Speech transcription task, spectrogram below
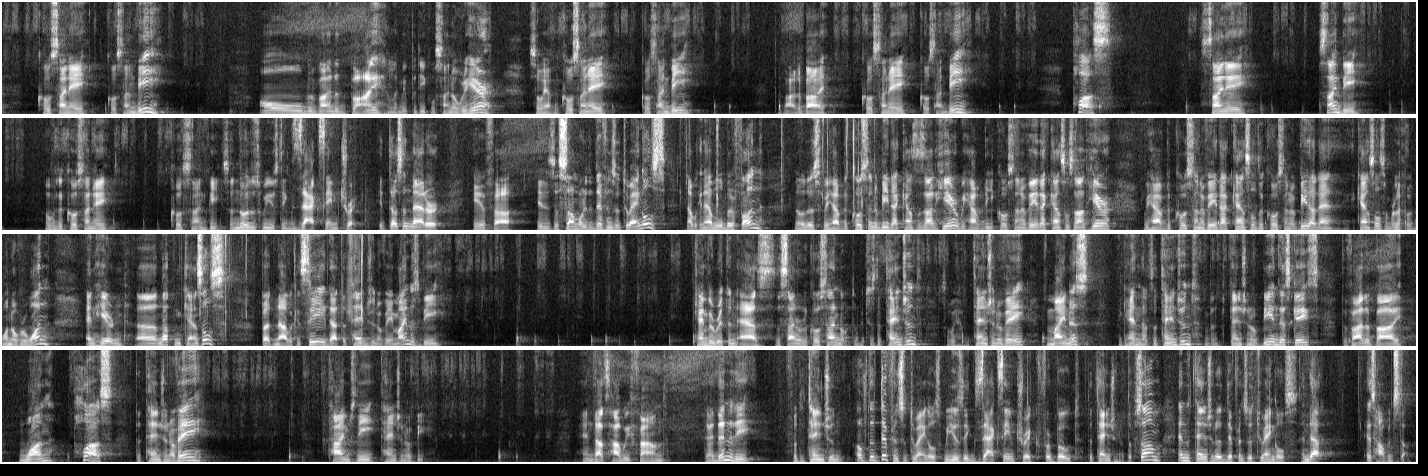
cosine A cosine B all divided by, let me put equal sign over here. So we have the cosine A cosine B divided by cosine A cosine B plus sine A sine B over the cosine A cosine B. So notice we use the exact same trick. It doesn't matter if uh, it is the sum or the difference of two angles. Now we can have a little bit of fun. Notice we have the cosine of B that cancels out here. We have the cosine of A that cancels out here. We have the cosine of A that cancels, the cosine of B that cancels and we're left with 1 over 1. And here uh, nothing cancels, but now we can see that the tangent of a minus b can be written as the sine or the cosine, which is the tangent. So we have the tangent of a minus, again, that's the tangent, but the tangent of b in this case, divided by 1 plus the tangent of a times the tangent of b. And that's how we found the identity for the tangent of the difference of two angles. We use the exact same trick for both the tangent of the sum and the tangent of the difference of two angles. And that is how it's done.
